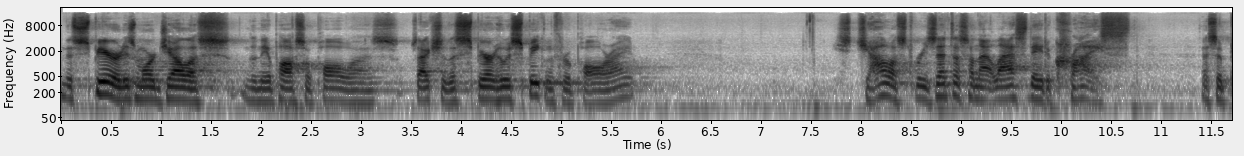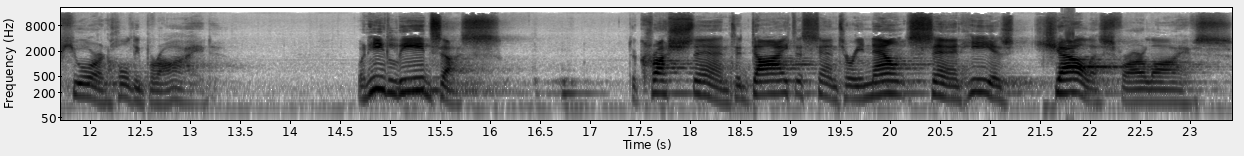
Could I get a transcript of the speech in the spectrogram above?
The Spirit is more jealous than the Apostle Paul was. It's actually the Spirit who is speaking through Paul, right? He's jealous to present us on that last day to Christ as a pure and holy bride. When He leads us to crush sin, to die to sin, to renounce sin. He is jealous for our lives.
